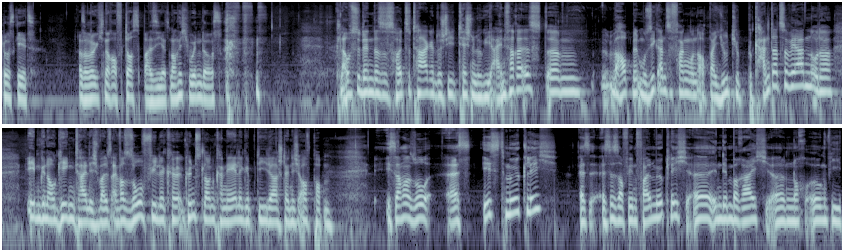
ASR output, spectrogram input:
los geht's. Also wirklich noch auf DOS basiert, noch nicht Windows. Glaubst du denn, dass es heutzutage durch die Technologie einfacher ist, ähm, überhaupt mit Musik anzufangen und auch bei YouTube bekannter zu werden? Oder eben genau gegenteilig, weil es einfach so viele Künstler und Kanäle gibt, die da ständig aufpoppen? Ich sag mal so, es ist möglich. Es, es ist auf jeden Fall möglich, äh, in dem Bereich äh, noch irgendwie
